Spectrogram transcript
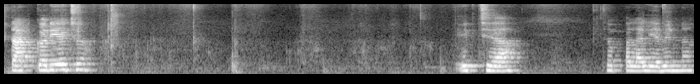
સ્ટાર્ટ કરીએ છીએ. એક છે આ ચપ્પલ આલિયાબેનના.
